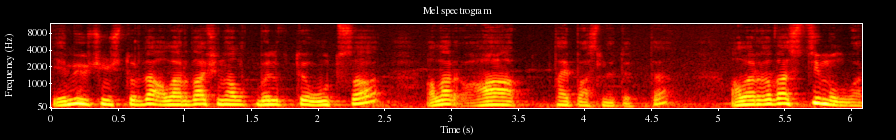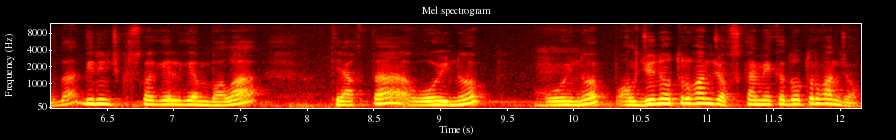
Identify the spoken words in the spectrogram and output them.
эми үчүнчү турда алар да финалдык бөлүктө утса алар а тайпасына өтөт да. Аларга да стимул бар да. Биринчи курска келген бала тиякта ойноп ойноп ал жөн отурган жок скамейкада отурган жок.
